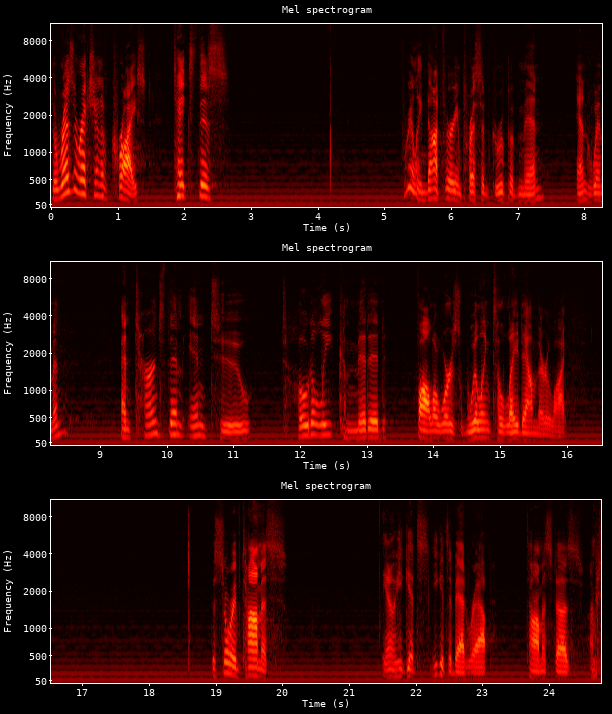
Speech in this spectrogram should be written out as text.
the resurrection of Christ takes this really not very impressive group of men and women and turns them into totally committed followers willing to lay down their life. The story of Thomas, you know, he gets he gets a bad rap. Thomas does. I mean,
